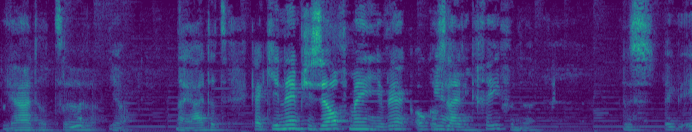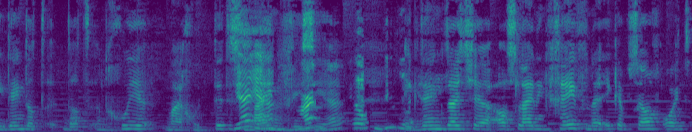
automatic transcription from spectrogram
Ja, dat, eh, ja. Nou ja, dat, kijk, je neemt jezelf mee in je werk, ook als Ja. leidinggevende. Dus ik, ik denk dat dat een goede. Maar goed, dit is Ja, ja, mijn visie. Hè? Ik denk dat je als leidinggevende. Ik heb zelf ooit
